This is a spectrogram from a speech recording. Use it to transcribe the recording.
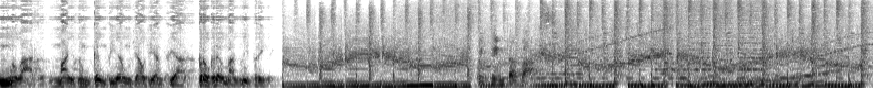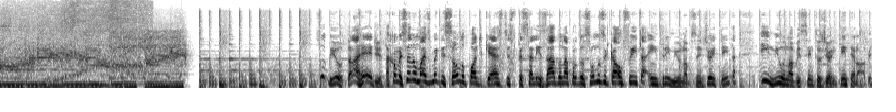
No ar, mais um campeão de audiência. Programa Livre. 80 watts. Subiu, tá na rede. Tá começando mais uma edição do podcast especializado na produção musical feita entre 1980 e 1989.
